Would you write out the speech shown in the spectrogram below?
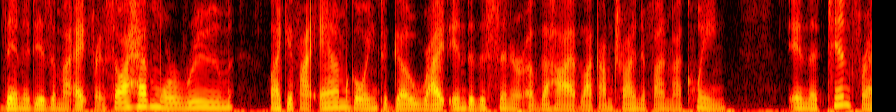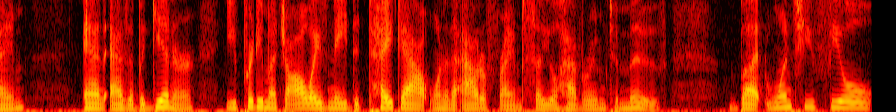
than it is in my 8 frame. So I have more room, like if I am going to go right into the center of the hive, like I'm trying to find my queen. In the 10 frame, and as a beginner, you pretty much always need to take out one of the outer frames so you'll have room to move. But once you feel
